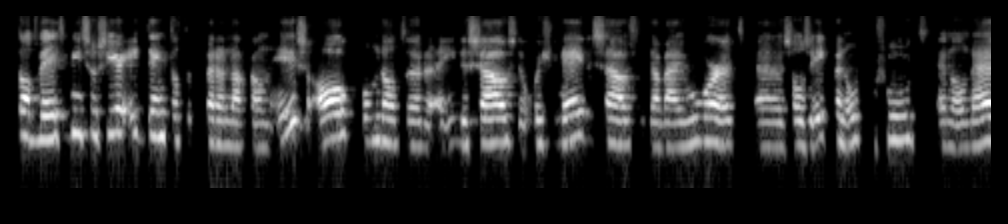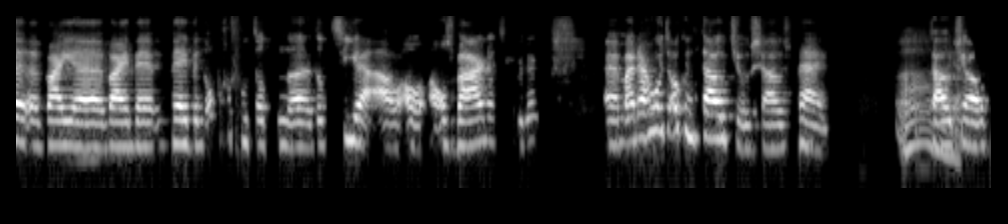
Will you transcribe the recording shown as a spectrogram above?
dat weet ik niet zozeer. Ik denk dat het Peranakan is. Ook omdat er in de saus, de originele saus die daarbij hoort, uh, zoals ik ben opgevoed. En dan hè, waar, je, waar je mee bent opgevoed, dat, uh, dat zie je al, al, als waar natuurlijk. Uh, maar daar hoort ook een taucho saus bij. Ah, taucho, ja.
